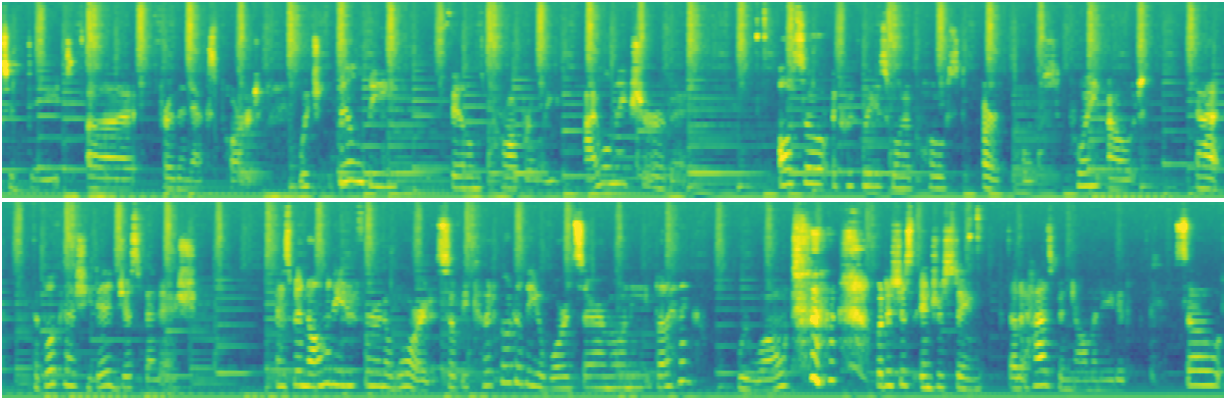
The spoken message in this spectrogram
to date uh, for the next part, which will be filmed properly. I will make sure of it. Also, I quickly just want to post or post point out that the book that she did just finish has been nominated for an award, so we could go to the award ceremony, but I think we won't. but it's just interesting that it has been nominated. So,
